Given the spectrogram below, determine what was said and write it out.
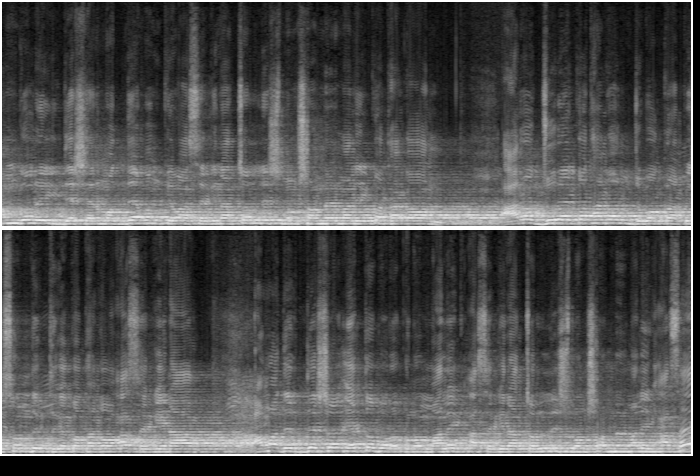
আমগর এই দেশের মধ্যে এমন কেউ আছে কিনা? চল্লিশ মন স্বর্ণের মালিক, কথা কন। আরও জোরে কথা কন, যুবকরা পিছন দিক থেকে কথা কন, আছে কিনা? আমাদের দেশে এত বড় কোনো মালিক আছে কিনা? চল্লিশ মন স্বর্ণের মালিক আছে?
